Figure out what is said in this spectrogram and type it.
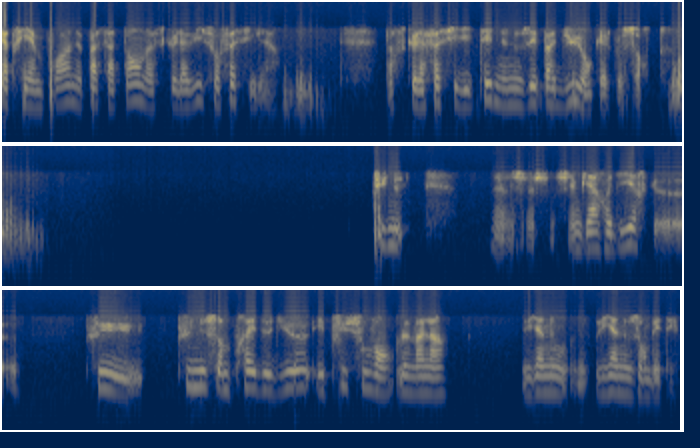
Quatrième point, ne pas s'attendre à ce que la vie soit facile. Parce que la facilité ne nous est pas due en quelque sorte. Euh, j'aime bien redire que plus, nous sommes près de Dieu et plus souvent le malin vient nous, embêter.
